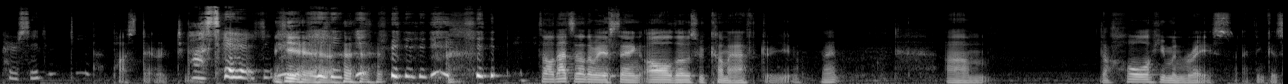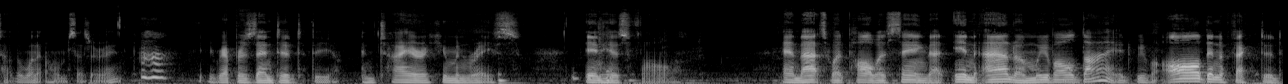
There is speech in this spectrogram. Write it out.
posterity. Posterity. Posterity. Yeah. so that's another way of saying all those who come after you, right? Um, the whole human race, I think, is how the one at home says it, right? Uh-huh. He represented the entire human race in his fall. And that's what Paul was saying that in Adam we've all died. We've all been affected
